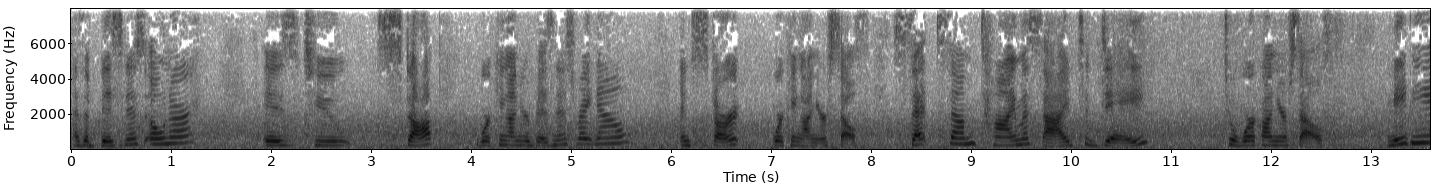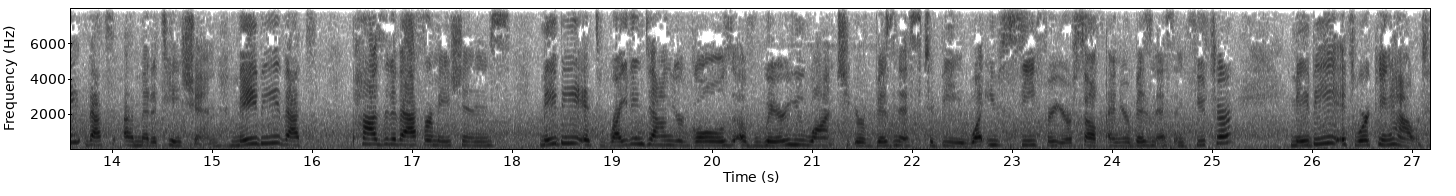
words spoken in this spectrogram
as a business owner is to stop working on your business right now and start working on yourself. Set some time aside today to work on yourself Maybe that's a meditation. Maybe that's positive affirmations. Maybe it's writing down your goals of where you want your business to be, what you see for yourself and your business in future. Maybe it's working out.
